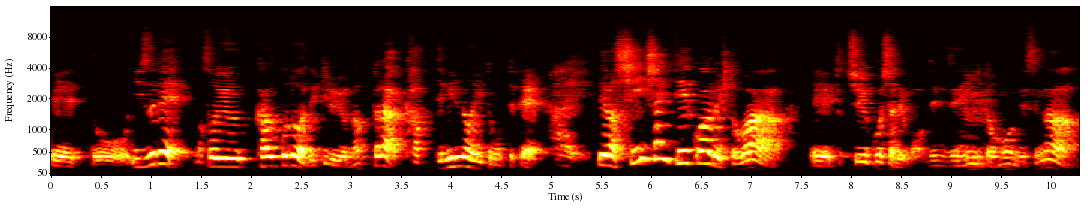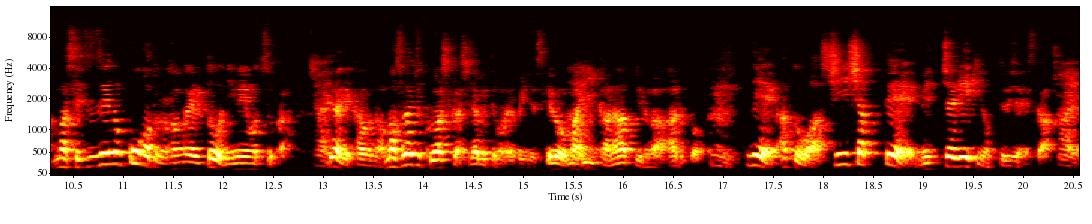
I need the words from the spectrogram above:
えーっと、いずれ、まあそういう買うことができるようになったら買ってみるのがいいと思ってて、はい。で、まあ、新車に抵抗ある人は、えっ、と、中古車でも全然いいと思うんですが、まあ、節税の効果とか考えると、2年落ちとか、はいぐ。らいで買うのは、まあ、それはちょっと詳しくは調べてもらえばいいんですけど、まあ、はいいいかなっていうのがあると。うん。で、あとは、新車ってめっちゃ利益乗ってるじゃないですか。はい。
